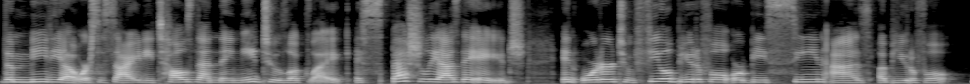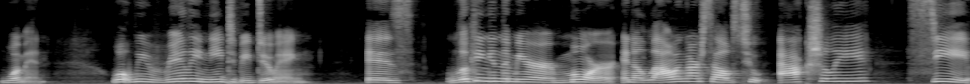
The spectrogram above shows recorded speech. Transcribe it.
the media or society tells them they need to look like, especially as they age, in order to feel beautiful or be seen as a beautiful woman. What we really need to be doing is looking in the mirror more and allowing ourselves to actually see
